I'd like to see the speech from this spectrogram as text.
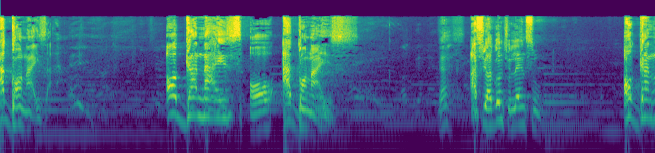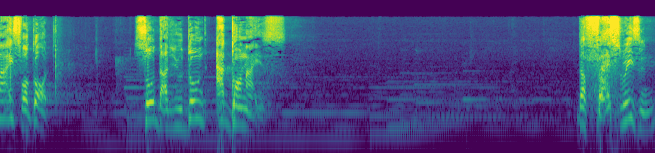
agonizer. Organize or agonize. Yes. As you are going to learn soon. Organize for God so that you don't agonize. The first reason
